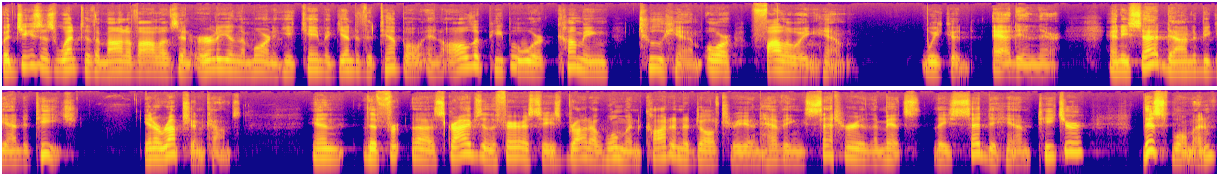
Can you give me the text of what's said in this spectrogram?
But Jesus went to the Mount of Olives, and early in the morning he came again to the temple, and all the people were coming to him or following him. We could add in there. And he sat down and began to teach. Interruption comes. And the uh, scribes and the Pharisees brought a woman caught in adultery, and having set her in the midst, they said to him, Teacher, this woman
